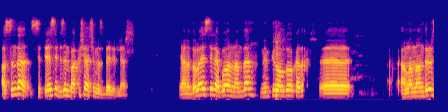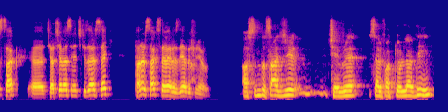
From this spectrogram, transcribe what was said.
Aslında stresi bizim bakış açımız belirler. Yani dolayısıyla bu anlamda mümkün olduğu kadar e, anlamlandırırsak, e, çerçevesini çizersek, tanırsak severiz diye düşünüyorum. Aslında sadece çevresel faktörler değil,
